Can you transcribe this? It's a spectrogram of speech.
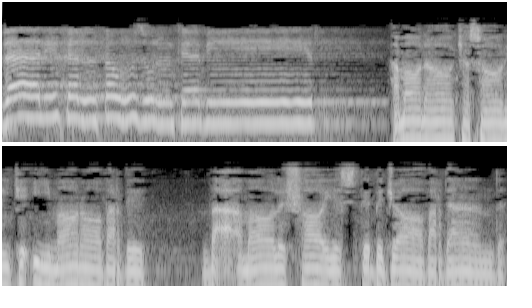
ذلك الفوز الكبير. همانا کسانی که ایمان آورده و اعمال شایسته به جا آوردند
